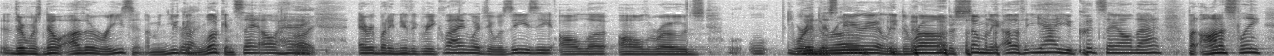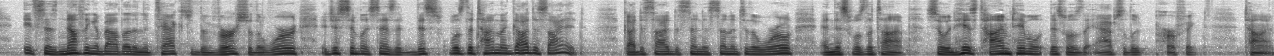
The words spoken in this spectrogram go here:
There was no other reason. I mean, you can Right. look and say, oh, hey, Right. everybody knew the Greek language. It was easy. All lo- all roads l- were Lead in this Rome. area, lead to Rome. There's so many other things. Yeah, you could say all that, but honestly, it says nothing about that in the text or the verse or the word. It just simply says that this was the time that God decided. God decided to send his son into the world, and this was the time. So, in his timetable, this was the absolute perfect time.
